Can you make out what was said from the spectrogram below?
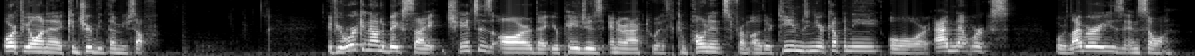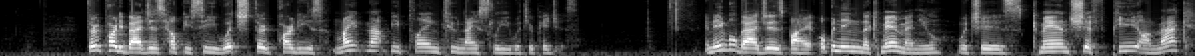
or if you want to contribute them yourself. If you're working on a big site, chances are that your pages interact with components from other teams in your company, or ad networks, or libraries, and so on. Third-party badges help you see which third parties might not be playing too nicely with your pages. Enable badges by opening the command menu, which is Command-Shift-P on Mac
